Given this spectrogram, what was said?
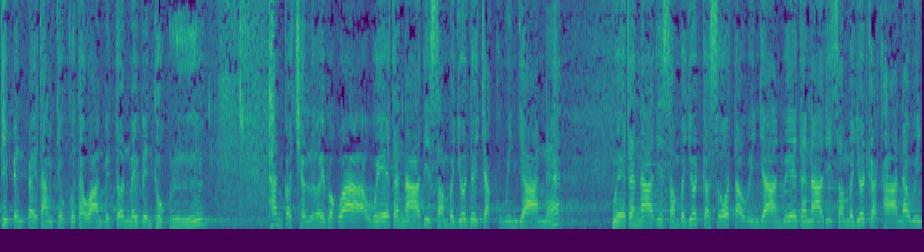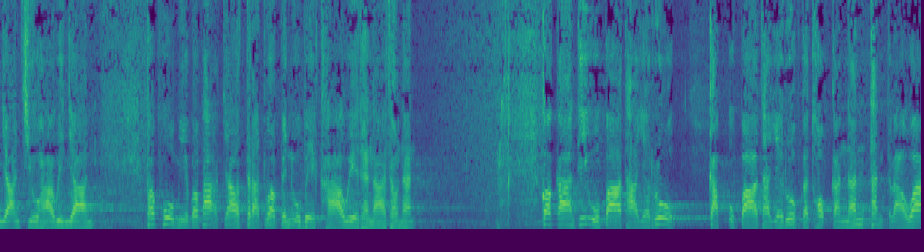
ที่เป็นไปทางจักรทวารเป็นต้นไม่เป็นทุกข์หรือ ท่านก็เฉลยบอกว่า เวทนาที่สัมปยุทธ์ด้วยจักรวิญญาณนะเวทนาที่สัมปยุทธ์กับโสตวิญญาณ เวทนาที่สัมปยุทธ์กับคานวิญญาณ ชิวหาวิญญาณ พระผู้มีพระภาคเจ้าตรัสว่าเป็นอุเบกขาเวทนาเท่านั้น ก็การที่อุปาทายรูปกับอุปาทายรูปกระทบกันนั้น ท่านกล่าวว่า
